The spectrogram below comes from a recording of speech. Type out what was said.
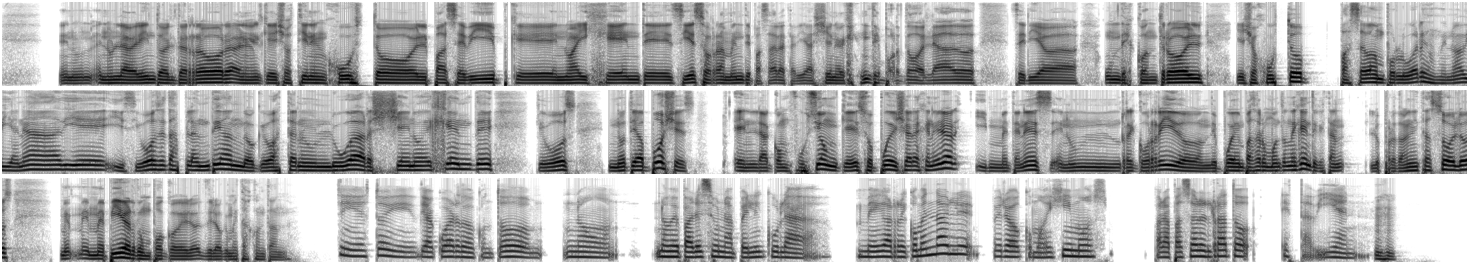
en un, en un laberinto del terror en el que ellos tienen justo el pase VIP, que no hay gente. Si eso realmente pasara, estaría lleno de gente por todos lados. Sería un descontrol. Y ellos justo pasaban por lugares donde no había nadie. Y si vos estás planteando que va a estar en un lugar lleno de gente, que vos no te apoyes en la confusión que eso puede llegar a generar y me tenés en un recorrido donde pueden pasar un montón de gente que están los protagonistas solos, me, me- me pierdo un poco de lo, de lo que me estás contando. Sí, estoy de acuerdo con todo. No, no me parece una película mega recomendable, pero como dijimos, para pasar el rato está bien.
